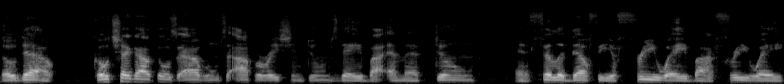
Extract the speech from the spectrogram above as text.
No doubt. Go check out those albums Operation Doomsday by MF Doom and Philadelphia Freeway by Freeway.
